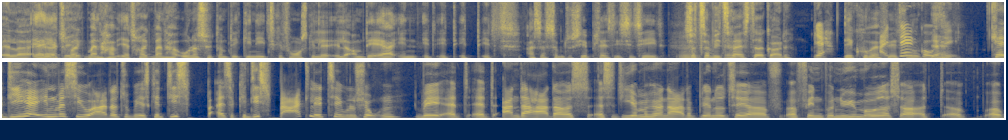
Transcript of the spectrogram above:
eller Ja, er jeg, tror det... ikke, man har, jeg tror ikke, man har undersøgt, om det er genetiske forskelle, eller om det er en, et, et, et, et, altså som du siger, plasticitet. Så tager vi tre afsted og gør det. Ja, Det kunne være Ej, fedt. det er en god Ja. idé. Kan de her invasive arter, Tobias, kan de, altså, kan de sparke lidt til evolutionen ved, at, at andre arter også, altså de hjemmehørende arter, bliver nødt til at, at finde på nye måder så at, at, at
